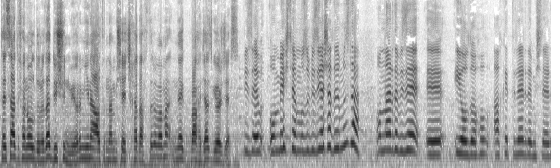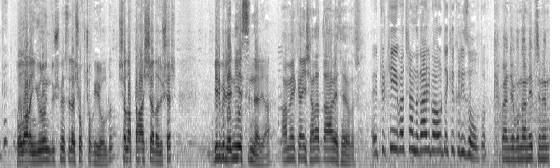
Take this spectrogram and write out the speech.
Tesadüfen olduğunu da düşünmüyorum. Yine altından bir şey çıkacaktır ama ne bakacağız göreceğiz. Biz e, 15 Temmuz'u biz yaşadığımızda onlar da bize e, iyi oldu, hak ettiler demişlerdi. Doların, euronun düşmesi de çok çok iyi oldu. İnşallah daha aşağıda düşer. Birbirlerini yesinler ya. Amerika inşallah daha beter olur. E, Türkiye'yi batıran da galiba oradaki kriz oldu. Bence bunların hepsinin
